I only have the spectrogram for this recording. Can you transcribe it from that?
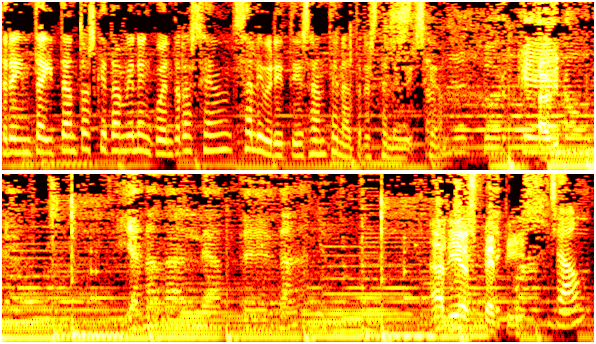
treinta y tantos que también encuentras en Celebrities Antena 3 Televisión. Adiós, Pepis. Chao.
